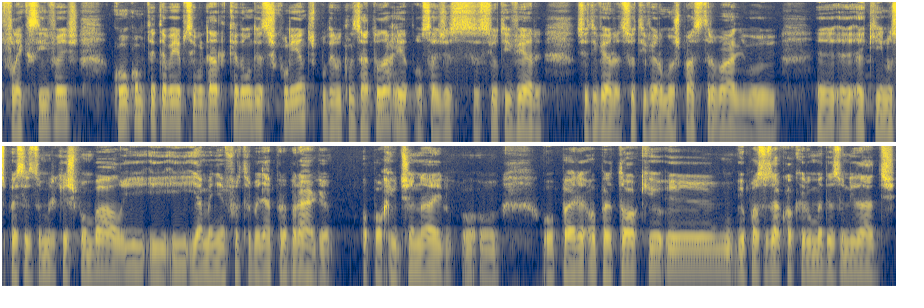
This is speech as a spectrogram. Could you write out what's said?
flexíveis, como, tem também a possibilidade de cada um desses clientes poder utilizar toda a rede. Ou seja, se, se eu tiver se eu tiver se eu tiver o meu espaço de trabalho aqui no Spaces do Marquês Pombal e, e, e amanhã for trabalhar para Braga ou para o Rio de Janeiro ou, ou, para, ou para Tóquio, eh, eu posso usar qualquer uma das unidades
